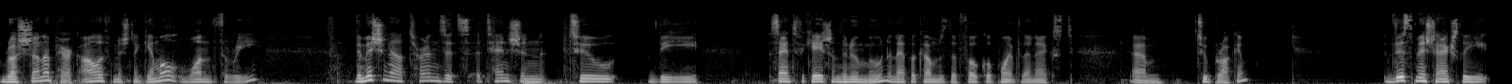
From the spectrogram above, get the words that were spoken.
Rosh Hashanah, Perek Aleph, Mishnah Gimel, 1 3. The Mishnah now turns its attention to the sanctification of the new moon, and that becomes the focal point for the next um, two prakim. This Mishnah actually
